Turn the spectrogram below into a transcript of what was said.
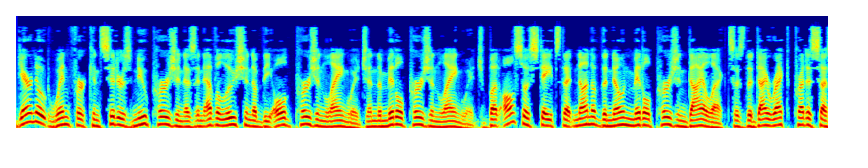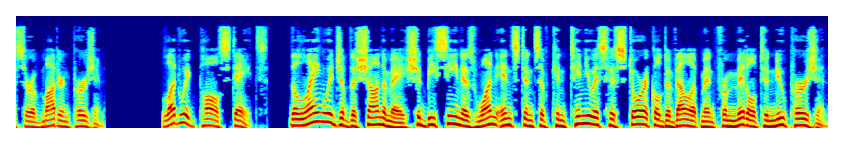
Gernot Windfuhr considers New Persian as an evolution of the Old Persian language and the Middle Persian language but also states that none of the known Middle Persian dialects is the direct predecessor of modern Persian. Ludwig Paul states, the language of the Shahnameh should be seen as one instance of continuous historical development from Middle to New Persian.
